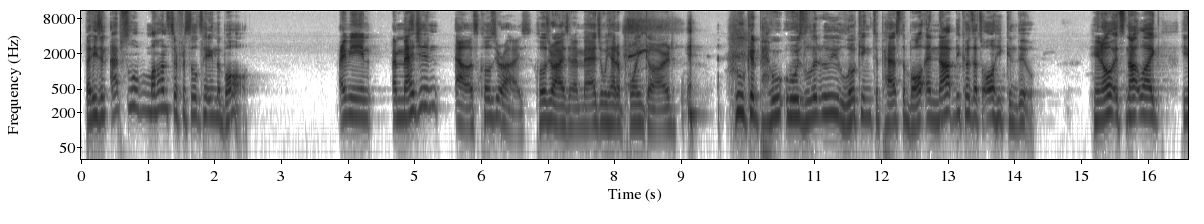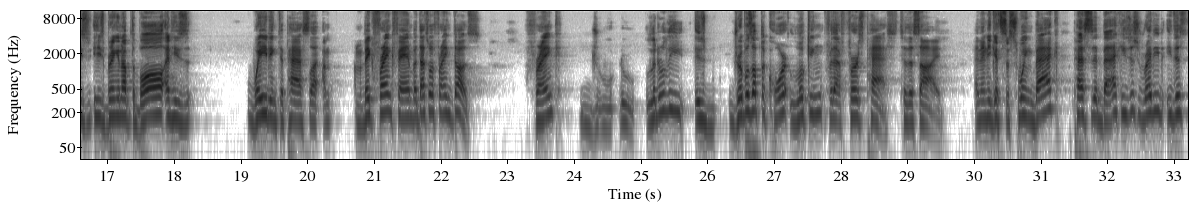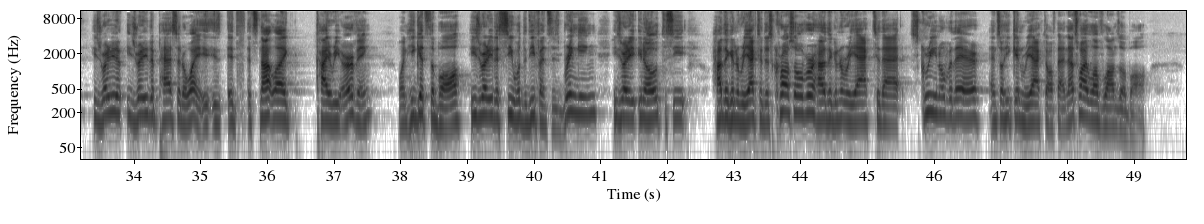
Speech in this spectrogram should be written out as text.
that he's an absolute monster facilitating the ball. I mean, imagine Alex, close your eyes. Close your eyes and imagine we had a point guard who could who who was literally looking to pass the ball and not because that's all he can do. You know, it's not like He's he's bringing up the ball and he's waiting to pass. Like I'm I'm a big Frank fan, but that's what Frank does. Frank dr- literally is dribbles up the court looking for that first pass to the side, and then he gets to swing back, passes it back. He's just ready. He just he's ready to he's ready to pass it away. It, it's it's not like Kyrie Irving when he gets the ball. He's ready to see what the defense is bringing. He's ready, you know, to see how they're going to react to this crossover, how they're going to react to that screen over there. And so he can react off that. And that's why I love Lonzo Ball.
